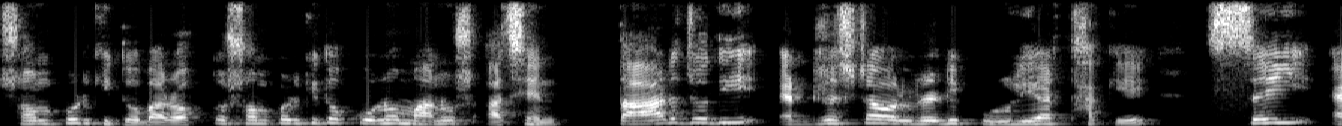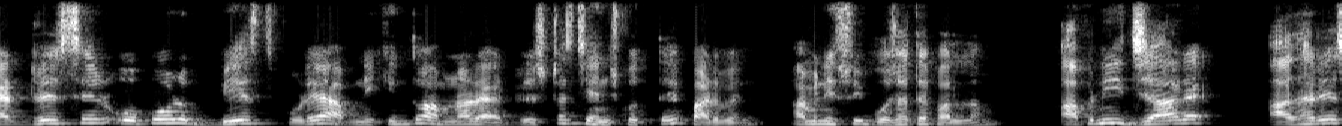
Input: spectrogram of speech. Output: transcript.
সম্পর্কিত বা রক্ত সম্পর্কিত কোনো মানুষ আছেন, তার যদি অ্যাড্রেসটা অলরেডি পুরুলিয়ার থাকে, সেই অ্যাড্রেসের ওপর বেস করে আপনি কিন্তু আপনার অ্যাড্রেসটা চেঞ্জ করতে পারবেন। আমি নিশ্চয়ই বোঝাতে পারলাম। আপনি যার আধারের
